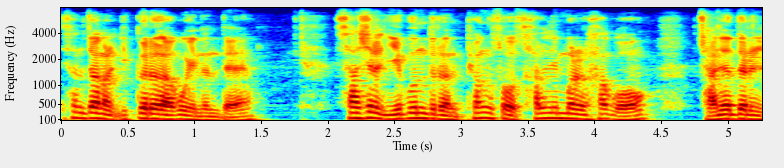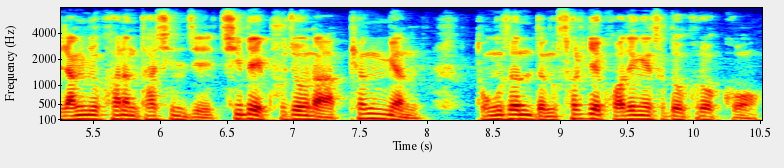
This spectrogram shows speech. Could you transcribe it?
현장을 이끌어가고 있는데 사실 이분들은 평소 살림을 하고 자녀들을 양육하는 탓인지 집의 구조나 평면, 동선 등 설계 과정에서도 그렇고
